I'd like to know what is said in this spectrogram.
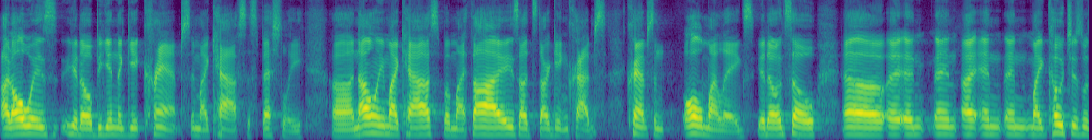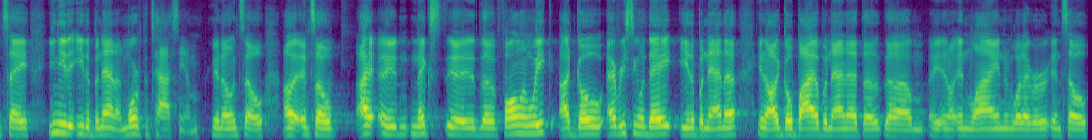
I'd always, you know, begin to get cramps in my calves, especially. Uh, not only my calves, but my thighs. I'd start getting cramps, cramps in all my legs, you know. And so, uh, and and uh, and and my coaches would say, you need to eat a banana, more potassium, you know. And so, uh, and so I uh, next uh, the following week I'd go every single day eat a banana. You know, I'd go buy a banana at the um, you know in line and whatever, and so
